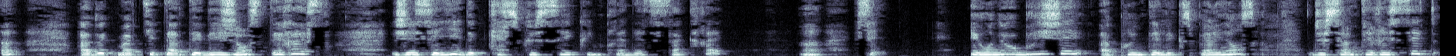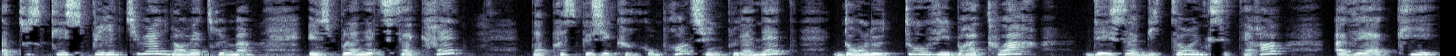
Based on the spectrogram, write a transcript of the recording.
avec ma petite intelligence terrestre, j'ai essayé de qu'est-ce que c'est qu'une planète sacrée? Hein et on est obligé, après une telle expérience, de s'intéresser à tout ce qui est spirituel dans l'être humain. Une planète sacrée, d'après ce que j'ai cru comprendre, c'est une planète dont le taux vibratoire des habitants, etc., avait acquis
